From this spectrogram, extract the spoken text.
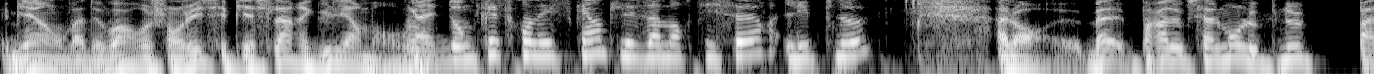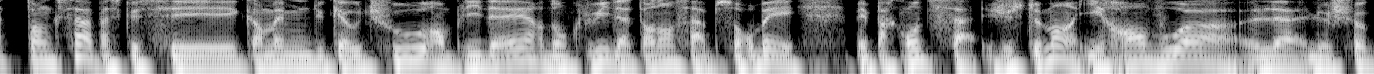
eh bien, on va devoir rechanger ces pièces-là régulièrement. oui. Ouais, donc qu'est-ce qu'on esquinte Les amortisseurs, les pneus? Alors, euh, bah, paradoxalement, le pneu pas tant que ça parce que c'est quand même du caoutchouc rempli d'air donc lui il a tendance à absorber. Mais par contre ça justement il renvoie la- le choc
